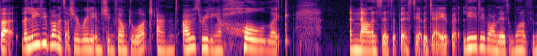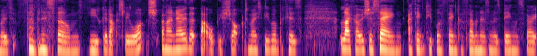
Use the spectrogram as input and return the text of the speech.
but The Legally Blonde is actually a really interesting film to watch, and I was reading a whole like analysis of this the other day. But Legally Blonde is one of the most feminist films you could actually watch, and I know that that will be shock to most people because, like I was just saying, I think people think of feminism as being this very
